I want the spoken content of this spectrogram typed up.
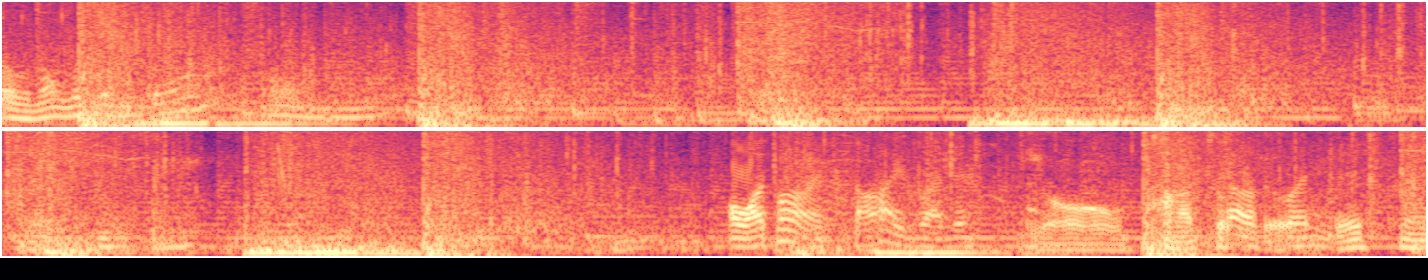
Yo, don't look at me, bro. Oh, Oh, I thought I died right there. Yo, was yo, funny. different.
